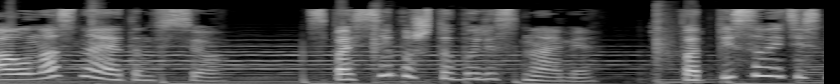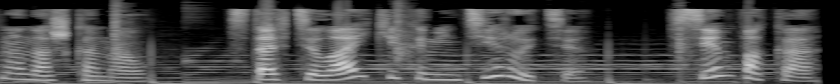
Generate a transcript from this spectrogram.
А у нас на этом все. Спасибо, что были с нами. Подписывайтесь на наш канал. Ставьте лайки, комментируйте. Всем пока!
